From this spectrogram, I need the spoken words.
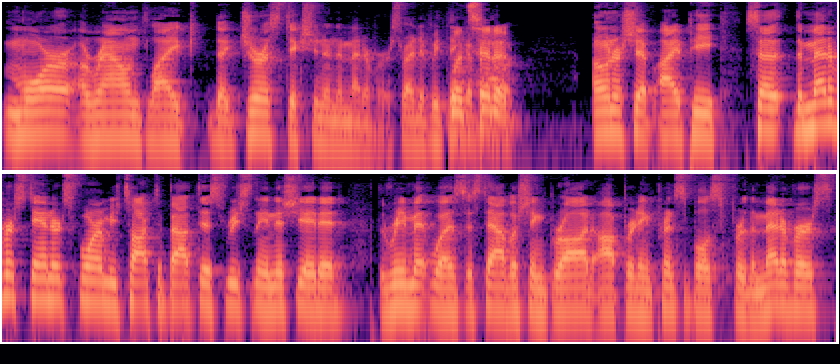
more around like the jurisdiction in the metaverse, right? If we think Let's about ownership, IP. So the Metaverse Standards Forum, you talked about this recently initiated. The remit was establishing broad operating principles for the metaverse.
